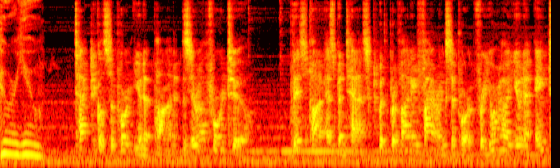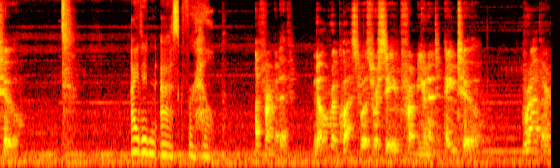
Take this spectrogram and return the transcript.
Who are you? Tactical Support Unit Pod 042. This pod has been tasked with providing firing support for Yorha Unit A2. I didn't ask for help. Affirmative. No request was received from Unit A2. Rather,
